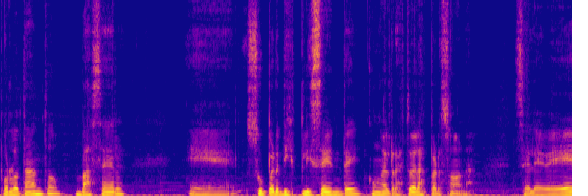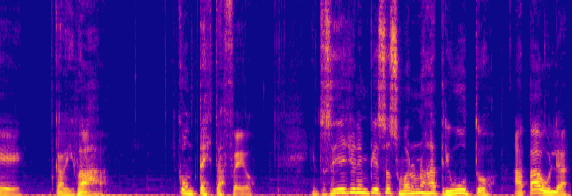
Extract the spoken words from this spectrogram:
Por lo tanto, va a ser eh, súper displicente con el resto de las personas. Se le ve cabizbaja. Contesta feo. Entonces ya yo le empiezo a sumar unos atributos a Paula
